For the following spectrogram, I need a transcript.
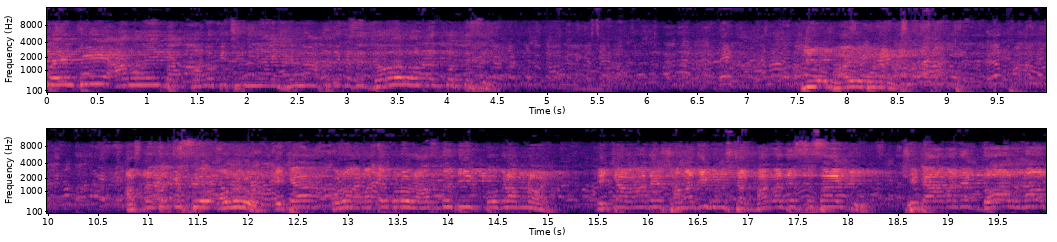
বিএনপি আমলি বা কোনো কিছু নিয়ে আসেন না, আপনাদের কাছে জোর অনুরোধ করতেছি। প্রিয় ভাই বোনেরা আপনাদের কাছে অনুরোধ, এটা কোনো আমাদের কোনো রাজনৈতিক প্রোগ্রাম নয়। এটা আমাদের সামাজিক অনুষ্ঠান, বাংলাদেশ সোসাইটি। সেটা আমাদের দল, মত,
